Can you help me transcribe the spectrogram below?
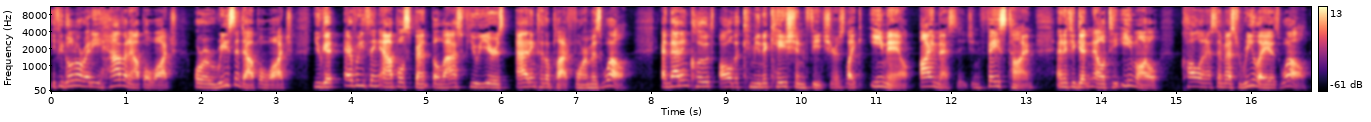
if you don't already have an Apple Watch, or a recent Apple Watch, you get everything Apple spent the last few years adding to the platform as well. And that includes all the communication features like email, iMessage, and FaceTime. And if you get an LTE model, call and SMS relay as well.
